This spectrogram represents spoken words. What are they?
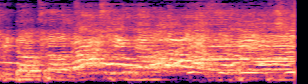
don't know.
